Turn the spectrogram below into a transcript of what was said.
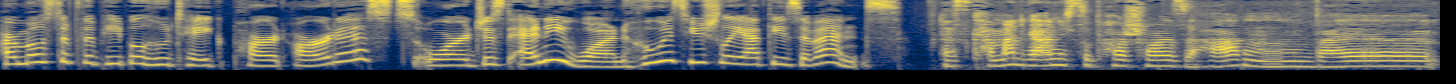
Are most of the people who take part artists or just anyone? Who is usually at these events? Das kann man gar nicht so pauschal sagen, weil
